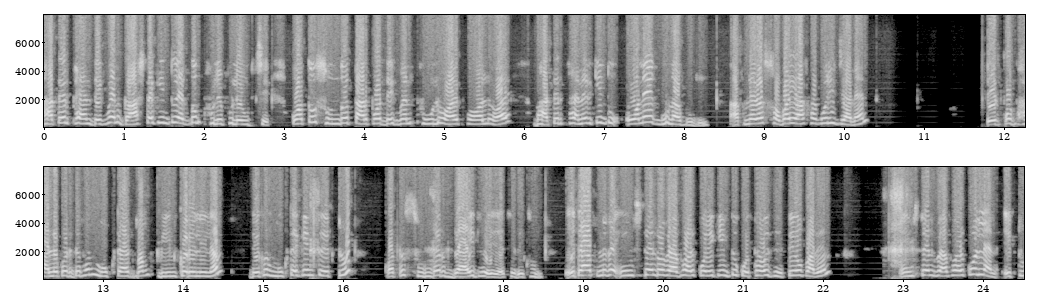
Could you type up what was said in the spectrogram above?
ভাতের ফ্যান দেখবেন গাছটা কিন্তু একদম ফুলে ফুলে উঠছে। কত সুন্দর তারপর দেখবেন ফুল হয়, ফল হয়। ভাতের ফ্যানের কিন্তু অনেক গুণাবলী। আপনারা সবাই আশা করি জানেন। এরপর ভালো করে দেখুন, মুখটা একদম ক্লিন করে নিলাম। দেখুন, মুখটা কিন্তু একটু কত সুন্দর ব্রাইট হয়ে গেছে, দেখুন। এটা আপনারা ইনস্ট্যান্টও ব্যবহার করে কিন্তু কোথাও যেতেও পারেন। ইনস্ট্যান্ট ব্যবহার করলেন, একটু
